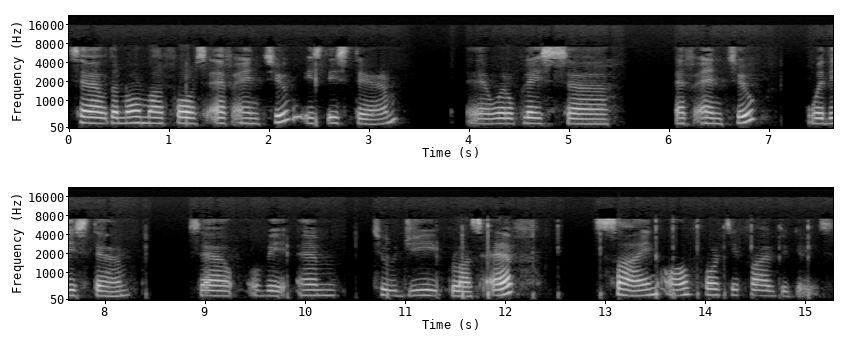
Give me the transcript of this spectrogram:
so the normal force Fn2 is this term. Uh, we'll replace uh, Fn2 with this term. So it will be m2g plus f sine of 45 degrees.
